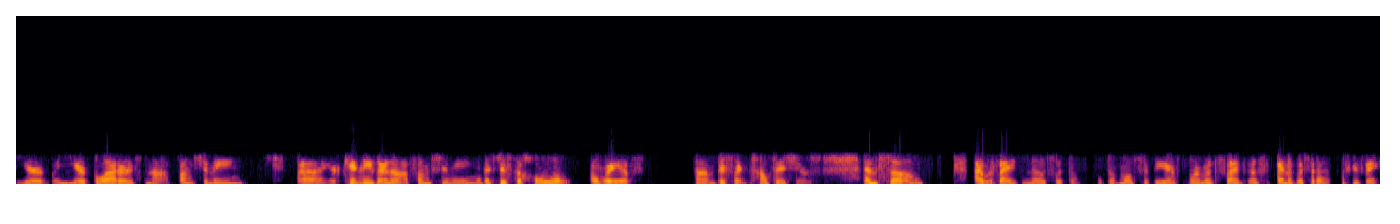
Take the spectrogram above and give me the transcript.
your your bladder's not functioning, uh, your kidneys are not functioning, and it's just a whole array of um, different health issues. And so I was diagnosed with the, with the most severe form of spina bifida, excuse me,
